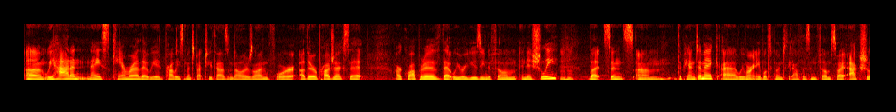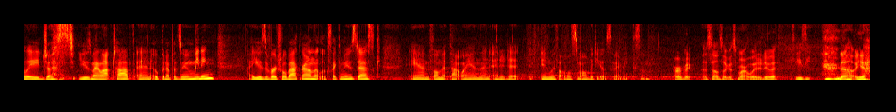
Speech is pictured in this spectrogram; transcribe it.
Um, we had a nice camera that we had probably spent about two thousand dollars on for other projects at our cooperative that we were using to film initially, Mm-hmm. but since um, the pandemic, uh, we weren't able to go into the office and film. So I actually just use my laptop and open up a Zoom meeting. I use a virtual background that looks like a news desk and film it that way and then edit it in with all the small videos that I make. So Perfect. That sounds like a smart way to do it. it's easy. no, yeah.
